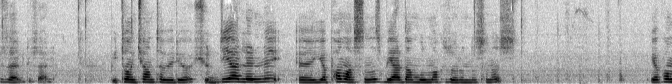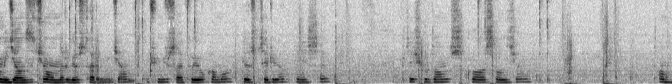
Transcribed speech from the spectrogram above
Güzel güzel. Bir ton çanta veriyor. Şu diğerlerini e, yapamazsınız. Bir yerden bulmak zorundasınız. Yapamayacağınız için onları göstermeyeceğim. Üçüncü sayfa yok ama gösteriyor. Neyse. Bir de şuradan skova salacağım. Tamam.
